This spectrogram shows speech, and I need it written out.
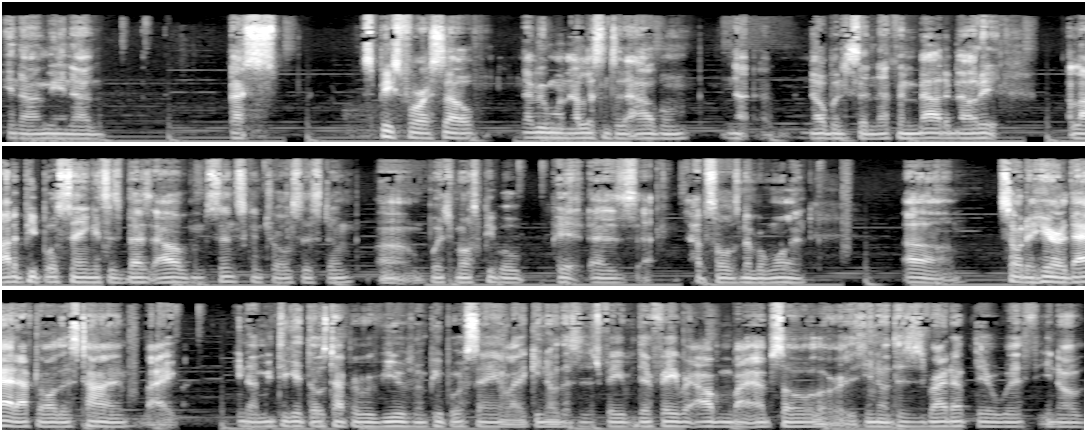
you know, I mean, uh, that's speaks for itself. Everyone that listened to the album, no, nobody said nothing bad about it. A lot of people saying it's his best album since Control System, um, which most people pit as Ab-Soul's number one. Um, so to hear that after all this time, like, you know, I mean, to get those type of reviews when people are saying like, you know, this is favorite, their favorite album by Ab-Soul, or you know, this is right up there with you know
